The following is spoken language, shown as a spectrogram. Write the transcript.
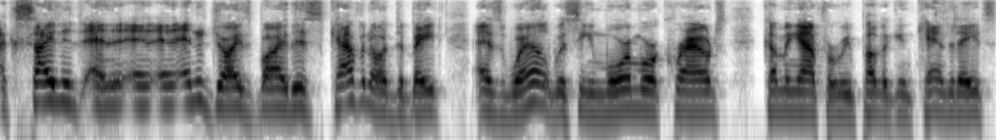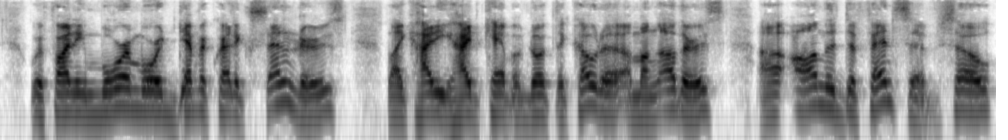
excited and, and, and energized by this Kavanaugh debate as well. We're seeing more and more crowds coming out for Republican candidates. We're finding more and more Democratic senators like Heidi Heitkamp of North Dakota, among others, uh, on the defensive. So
